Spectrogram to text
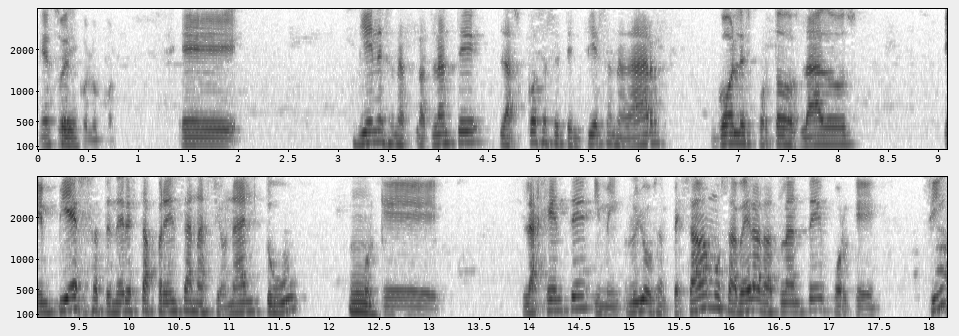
eso es Colo Colo. Eh, vienes en Atlante, las cosas se te empiezan a dar, goles por todos lados, empiezas a tener esta prensa nacional tú, mm. porque la gente, y me incluyo, empezábamos a ver al Atlante porque sí,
